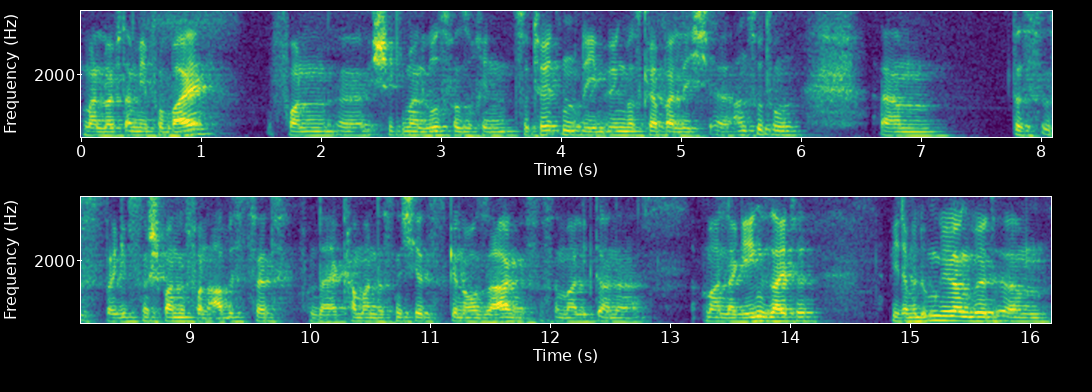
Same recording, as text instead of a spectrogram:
man läuft an mir vorbei, von äh, ich schicke jemanden los, versuche ihn zu töten oder ihm irgendwas körperlich äh, anzutun. Ähm, das ist, da gibt es eine Spanne von A bis Z, von daher kann man das nicht jetzt genau sagen. Es ist immer, liegt an der, immer an der Gegenseite, wie damit umgegangen wird. Ähm,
